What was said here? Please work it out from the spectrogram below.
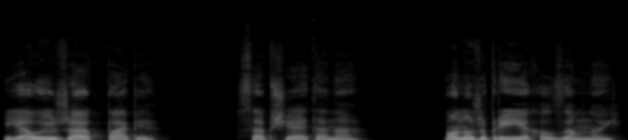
«Я уезжаю к папе», — сообщает она. «Он уже приехал за мной».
